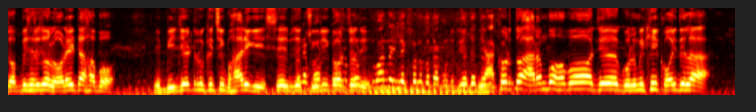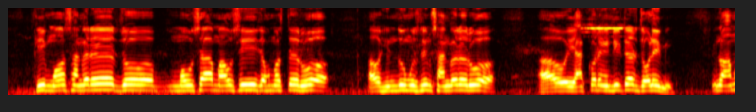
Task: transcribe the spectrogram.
ଚବିଶରେ ଯେଉଁ ଲଢ଼େଇଟା ହେବ ଏ ବିଜେଡ଼ିରୁ କିଛି ବାହାରିକି ସେ ଯେ ଚୋରି କରିଛନ୍ତି ୟାଙ୍କର ତ ଆରମ୍ଭ ହେବ ଯେ ଗୁଲମିଖି କହିଥିଲା କି ମୋ ସାଙ୍ଗରେ ଯେଉଁ ମଉସା ମାଉସୀ ସମସ୍ତେ ରୁହ ଆଉ ହିନ୍ଦୁ ମୁସଲିମ୍ ସାଙ୍ଗରେ ରୁହ ଆଉ ୟାଙ୍କର ଇଣ୍ଡିଟର ଜଳେମି କିନ୍ତୁ ଆମ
